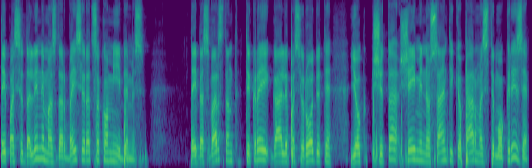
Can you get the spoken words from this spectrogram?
tai pasidalinimas darbais ir atsakomybėmis. Tai besvarstant tikrai gali pasirodyti, jog šita šeiminio santykio permastymo krizė,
